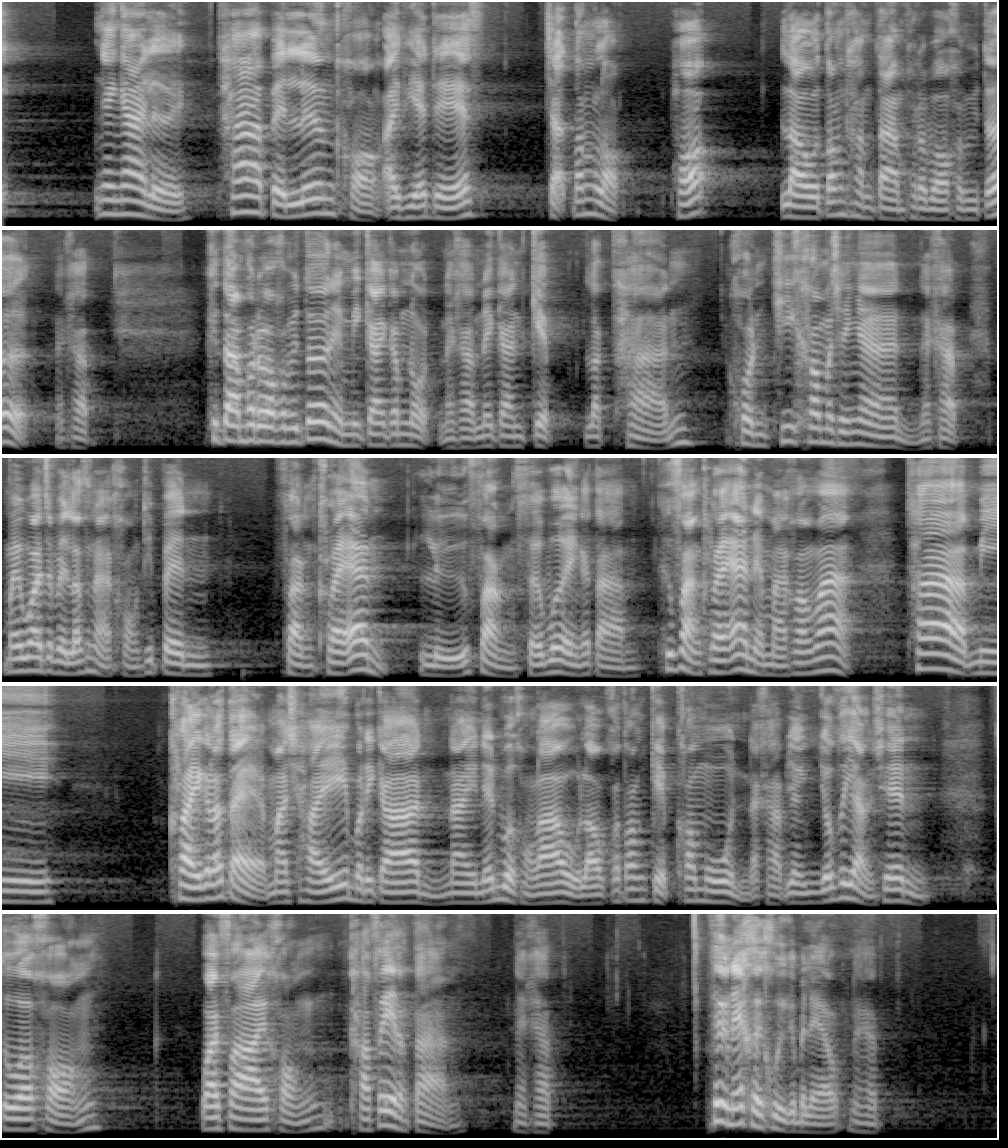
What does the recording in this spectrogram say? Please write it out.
ง่ายๆเลย ถ้าเป็นเรื่องของ IP address จะต้อง log เพราะเราต้องทำตามพรบคอมพิวเตอร์นะครับ คือตามพรบคอมพิวเตอร์เนี่ยมีการกำหนดนะครับในการเก็บหลักฐานคนที่เข้ามาใช้งานนะครับ ไม่ว่าจะเป็นลักษณะของที่เป็นฝั่ง client หรือฝั่งเซิร์ฟเวอร์เองก็ตาม คือฝั่ง client เนี่ยหมายความว่าถ้ามีใครก็แล้วแต่มาใช้บริการใน network ของเรา เราก็ต้องเก็บข้อมูลนะครับอย่างยกตัวอย่างเช่น ตัวของ Wi-Fi ของคาเฟ่ต่างๆนะครับ ซึ่งนี้เคยคุยกันไปแล้วนะครับ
